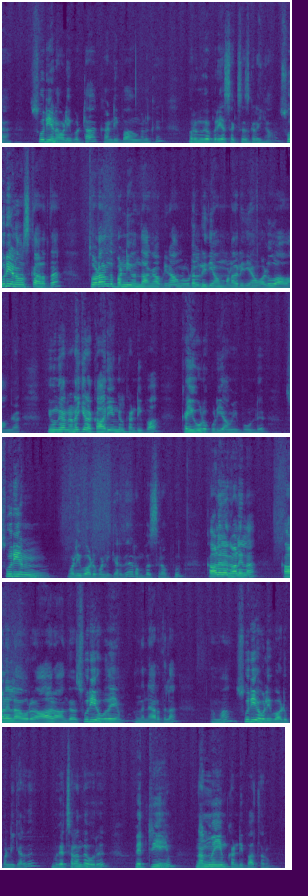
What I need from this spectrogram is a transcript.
சூரியனை வழிபட்டால் கண்டிப்பாக அவங்களுக்கு ஒரு மிகப்பெரிய சக்ஸஸ் கிடைக்கும். சூரிய நமஸ்காரத்தை தொடர்ந்து பண்ணி வந்தாங்க அப்படின்னா அவங்க உடல் ரீதியாகவும் மன ரீதியாகவும் வலுவாவாங்க. இவங்க நினைக்கிற காரியங்கள் கண்டிப்பாக கைகூடக்கூடிய அமைப்பு உண்டு. சூரியன் வழிபாடு பண்ணிக்கிறது ரொம்ப சிறப்பு. காலையில் காலையில் காலையில் ஒரு ஆறு அந்த சூரிய உதயம் அந்த நேரத்தில் நம்ம சூரிய வழிபாடு பண்ணிக்கிறது மிகச்சிறந்த ஒரு வெற்றியையும் நன்மையும் கண்டிப்பாக தரும்.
